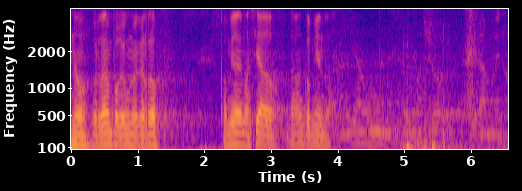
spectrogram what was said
no, cortaron porque uno le erró. Comió demasiado, estaban comiendo. Había uno en el sol mayor que era menor.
